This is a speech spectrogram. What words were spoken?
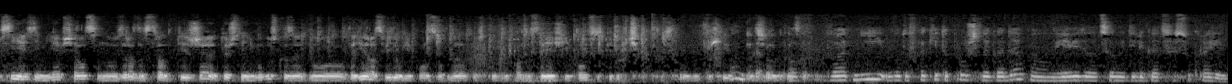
с я с ними не общался, но из разных стран приезжают, точно не могу сказать, но один раз видел японцев, да, то есть как бы там настоящие японцы бы пришли Ну, от до конца. в, одни, вот в какие-то прошлые года, по-моему, я видела целые делегации с Украины.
